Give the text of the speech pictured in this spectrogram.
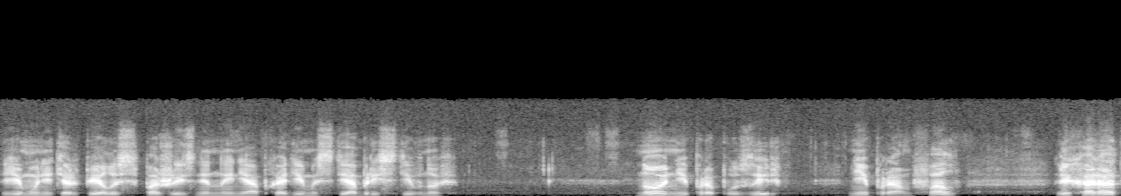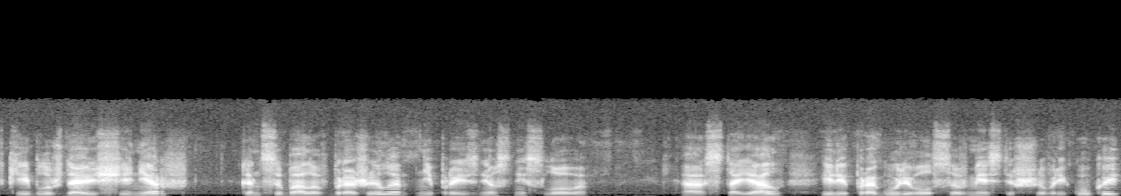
ему не терпелось по жизненной необходимости обрести вновь. Но ни про пузырь, ни про амфал, лихорадки и блуждающий нерв Концебалов брожила не произнес ни слова, а стоял или прогуливался вместе с Шаврикукой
